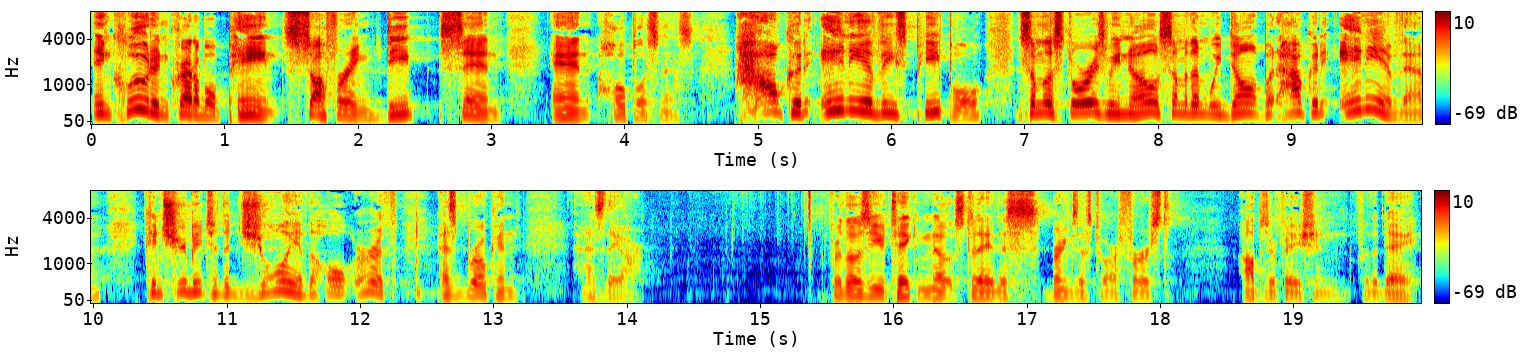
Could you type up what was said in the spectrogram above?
include incredible pain, suffering, deep sin, and hopelessness. How could any of these people, some of the stories we know, some of them we don't, but how could any of them contribute to the joy of the whole earth as broken as they are? For those of you taking notes today, this brings us to our first observation for the day.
